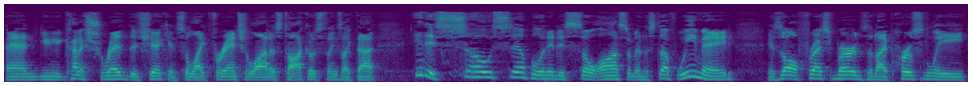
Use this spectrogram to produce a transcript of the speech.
And you can kind of shred the chicken. So like for enchiladas, tacos, things like that. It is so simple and it is so awesome. And the stuff we made is all fresh birds that I personally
